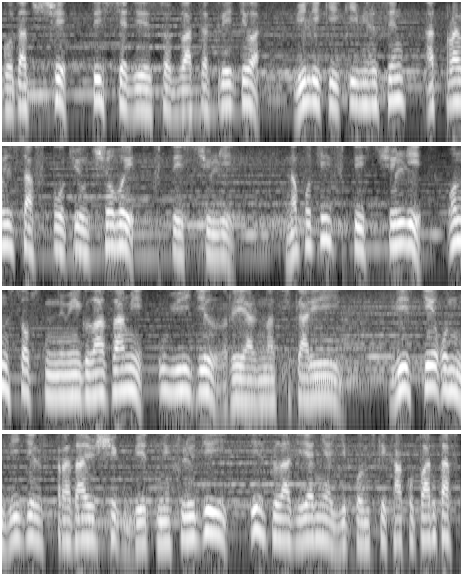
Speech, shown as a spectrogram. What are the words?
года 1923 великий Ким Ир Сен отправился в путь учебы в тысячу ли. На пути в тысячу ли он собственными глазами увидел реальность Кореи. Везде он видел страдающих бедных людей и злодеяния японских оккупантов,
